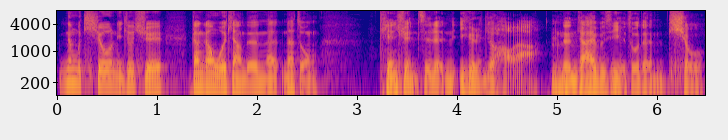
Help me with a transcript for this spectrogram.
那么秋，你就学刚刚我讲的那那种天选之人，一个人就好啦。嗯、人家还不是也做的很秋？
